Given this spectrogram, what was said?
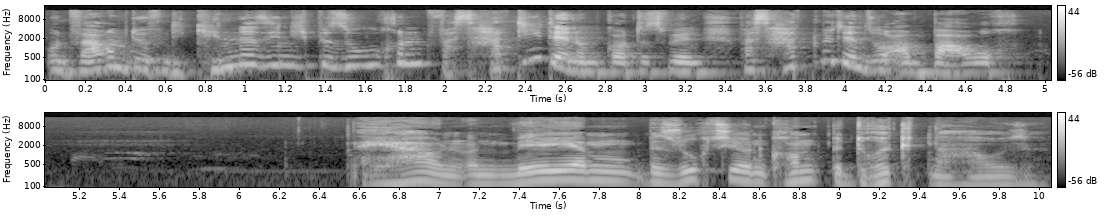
Und warum dürfen die Kinder sie nicht besuchen? Was hat die denn, um Gottes Willen? Was hat mir denn so am Bauch? Ja, und, und William besucht sie und kommt bedrückt nach Hause.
